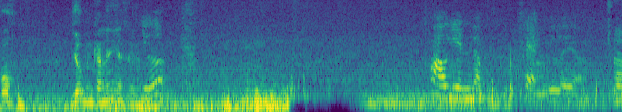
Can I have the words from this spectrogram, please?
โอ้เยอะเหมือนกันนะเนี่ยเธอเยอะข้าวเย็นแบบแข็งอยู่เลยอะ ใช่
